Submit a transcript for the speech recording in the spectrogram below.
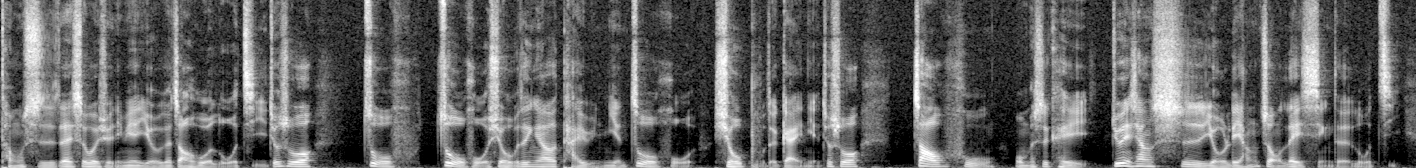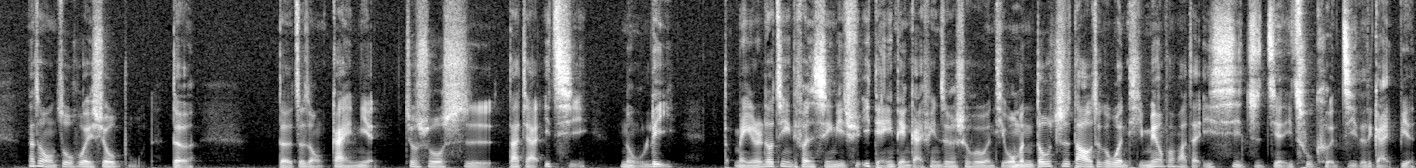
同时在社会学里面有一个招呼的逻辑，就是说做做火修，这应该要台语念做火修补的概念，就说照护我们是可以有点像是有两种类型的逻辑，那这种做会修补的的这种概念。就说是大家一起努力，每个人都尽一份心力去一点一点改变这个社会问题。我们都知道这个问题没有办法在一夕之间一触可及的改变，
